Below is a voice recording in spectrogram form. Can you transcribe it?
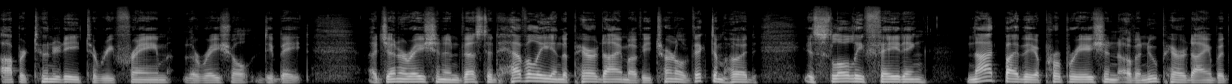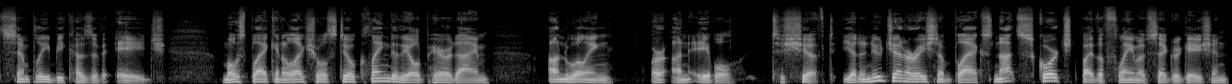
opportunity to reframe the racial debate. A generation invested heavily in the paradigm of eternal victimhood is slowly fading, not by the appropriation of a new paradigm, but simply because of age. Most black intellectuals still cling to the old paradigm, unwilling or unable to shift. Yet a new generation of blacks, not scorched by the flame of segregation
